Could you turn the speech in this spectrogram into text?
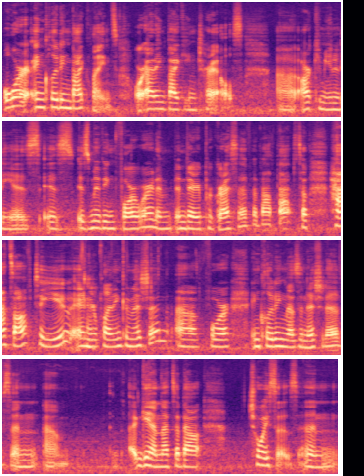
or including bike lanes or adding biking trails. Uh, our community is, is, is moving forward and been very progressive about that. So, hats off to you and your Planning Commission uh, for including those initiatives. And um, again, that's about choices. And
